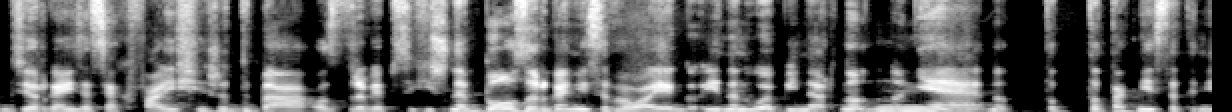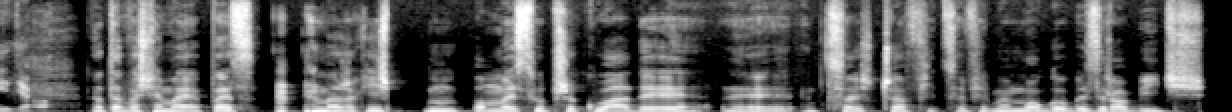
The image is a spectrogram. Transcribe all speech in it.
gdzie organizacja chwali się, że dba o zdrowie psychiczne, bo zorganizowała jego, jeden webinar. No, no nie, no to, to tak niestety nie działa. No to właśnie, Maja, powiedz, masz jakieś pomysły, przykłady, coś, co, co firmy mogłyby zrobić,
